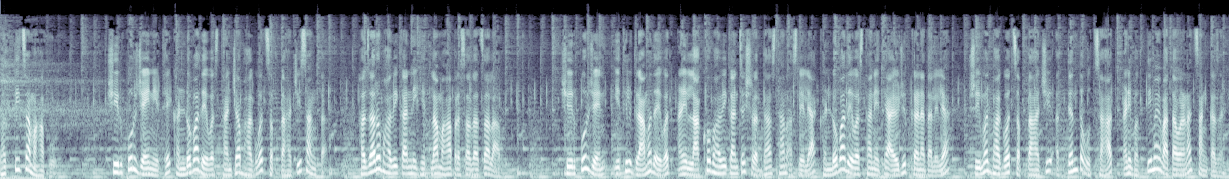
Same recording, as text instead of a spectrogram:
भक्तीचा महापूर. शिरपूर जैन येथे खंडोबा देवस्थानच्या भागवत सप्ताहाची सांगता. हजारो भाविकांनी घेतला महाप्रसादाचा लाभ. शिरपूर जैन येथील ग्रामदैवत आणि लाखो भाविकांचे श्रद्धास्थान असलेल्या खंडोबा देवस्थान येथे आयोजित करण्यात आलेल्या श्रीमद भागवत सप्ताहाची अत्यंत उत्साहात आणि भक्तिमय वातावरणात सांगता झाली.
